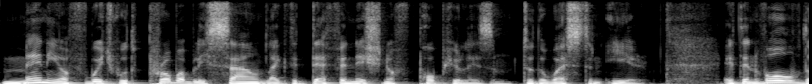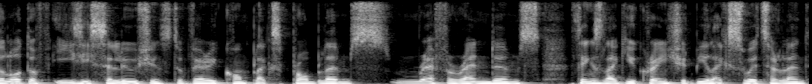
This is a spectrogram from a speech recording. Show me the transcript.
many of which would probably sound like the definition of populism to the Western ear. It involved a lot of easy solutions to very complex problems, referendums, things like Ukraine should be like Switzerland,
